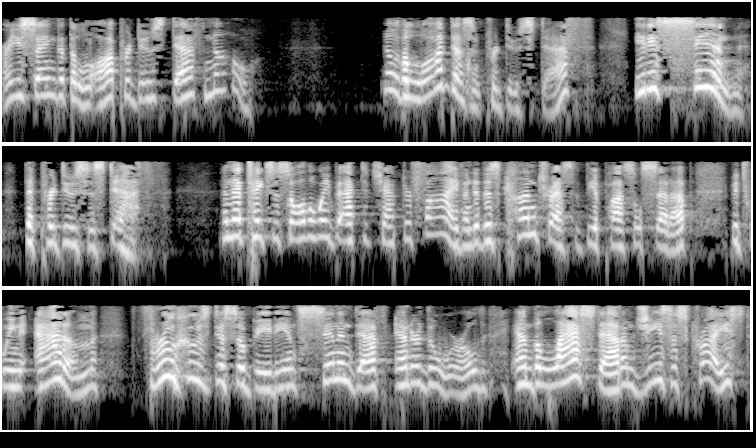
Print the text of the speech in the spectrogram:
Are you saying that the law produced death? No. No, the law doesn't produce death. It is sin that produces death. And that takes us all the way back to chapter 5 and to this contrast that the apostle set up between Adam, through whose disobedience sin and death entered the world, and the last Adam, Jesus Christ,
